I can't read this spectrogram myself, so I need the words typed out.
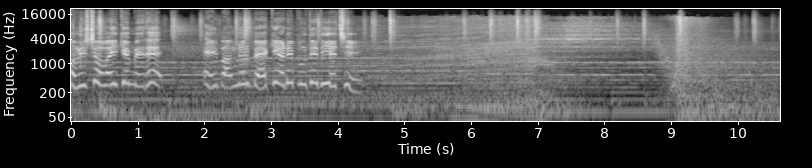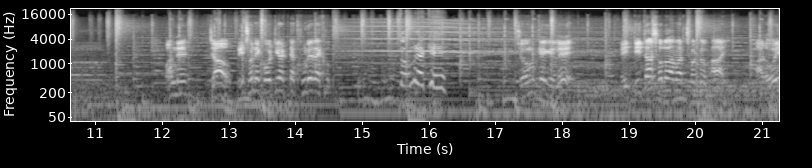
আমি সবাইকে মেরে এই বাংলোর ব্যাকইয়ার্ডে পুঁতে দিয়েছি। পান্ডে যাও পিছনে কোর্টিয়ারটা খুঁড়ে দেখো। তোমরা কে? চমকে গেলে? এই তিতাস হলো আমার ছোট ভাই আর ওই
